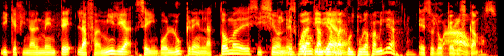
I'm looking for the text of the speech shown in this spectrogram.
y que finalmente la familia se involucre en la toma de Y decisiones que puedan cambiar la cultura familiar. Eso es lo que buscamos.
